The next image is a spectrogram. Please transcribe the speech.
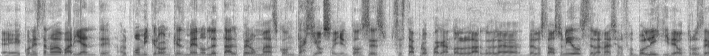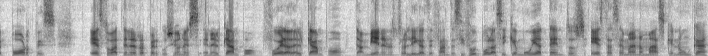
eh, con esta nueva variante, al Omicron, que es menos letal pero más contagioso. Y entonces se está propagando a lo largo de, de los Estados Unidos, de la National Football League y de otros deportes. Esto va a tener repercusiones en el campo, fuera del campo, también en nuestras ligas de fantasy fútbol, así que muy atentos esta semana más que nunca.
